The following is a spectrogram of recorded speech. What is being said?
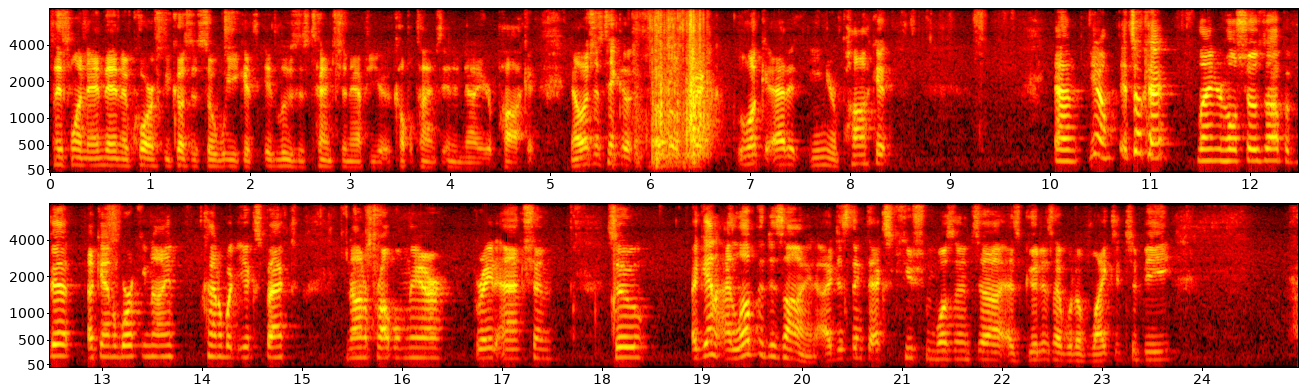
this one, and then of course because it's so weak, it, it loses tension after you a couple times in and out of your pocket. Now let's just take a, a little quick look at it in your pocket, and you know it's okay. Lanyard hole shows up a bit. Again, working knife, kind of what you expect. Not a problem there. Great action. So again, I love the design. I just think the execution wasn't uh, as good as I would have liked it to be.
